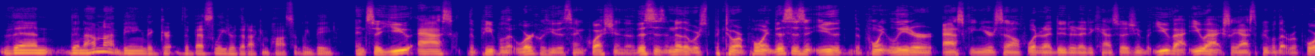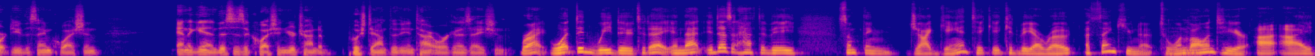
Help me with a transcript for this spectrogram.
then then I'm not being the the best leader that I can possibly be. And so you ask the people that work with you the same question though. This is in other words to our point. This isn't you the point leader asking yourself what did I do today to cast vision, but you've you actually ask the people that report to you the same question and again, this is a question you're trying to push down through the entire organization. Right. What did we do today? And that it doesn't have to be something gigantic. It could be I wrote a thank you note to one mm-hmm. volunteer. I, I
